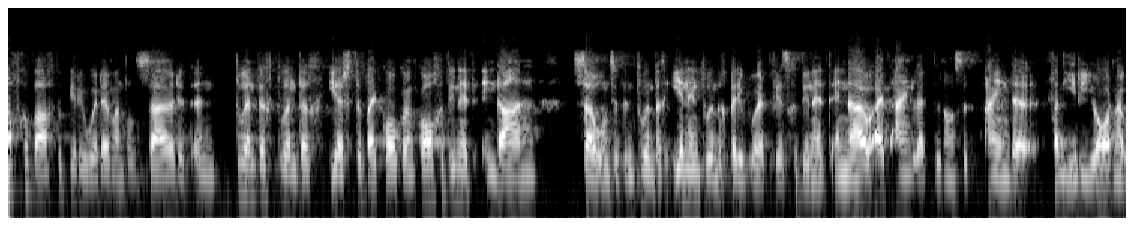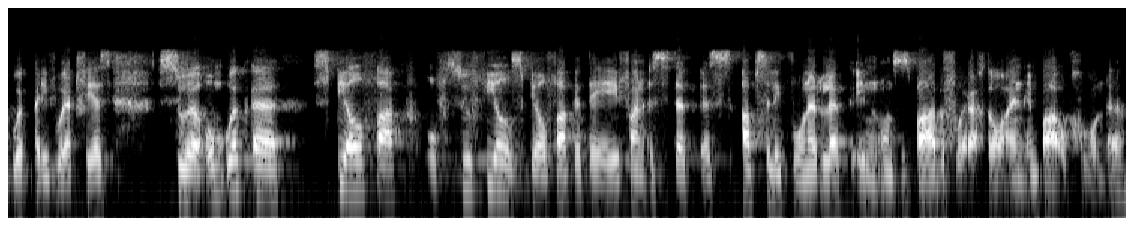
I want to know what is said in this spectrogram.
afgewagte periode want ons sou dit in 2020 eers by KAK&K gedoen het en dan sou ons dit in 2021 by die Woordfees gedoen het en nou uiteindelik doen ons dit einde van hierdie jaar nou ook by die Woordfees. So om ook 'n speelvak of soveel speelvakke te hê van 'n stuk is absoluut wonderlik en ons is baie bevoorreg daarin en baie opgewonde.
